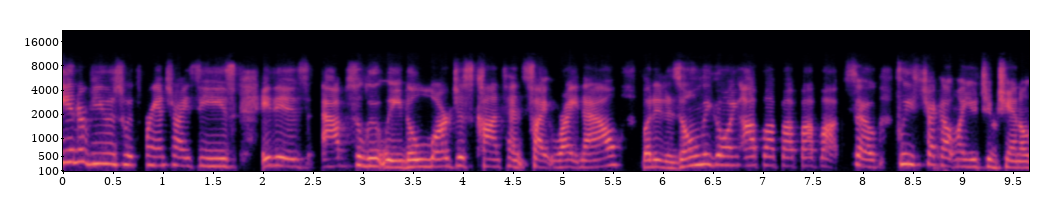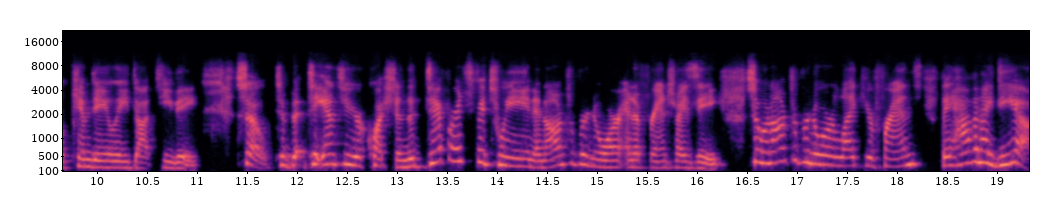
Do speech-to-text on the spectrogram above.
interviews with franchisees. It is absolutely the largest content site right now, but it is only going up, up, up, up, up. So please check out my YouTube channel, kimdaly.tv. So to, to answer your question, the difference between an entrepreneur and a franchisee. So an entrepreneur, like your friends, they have an idea.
